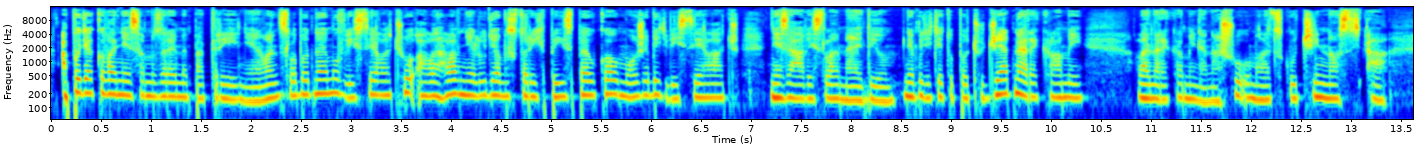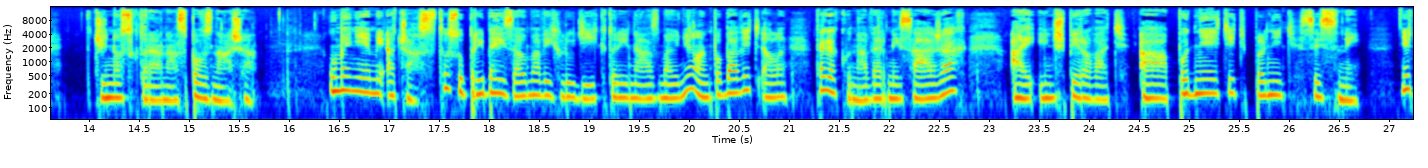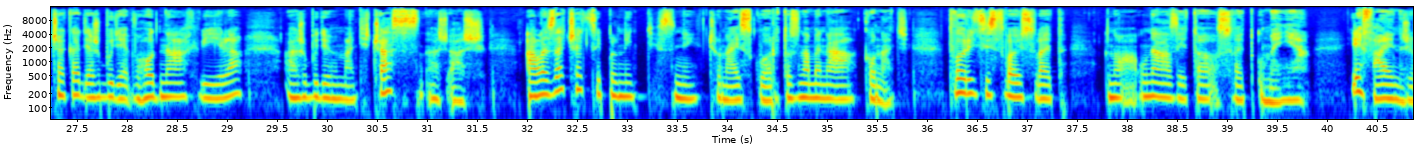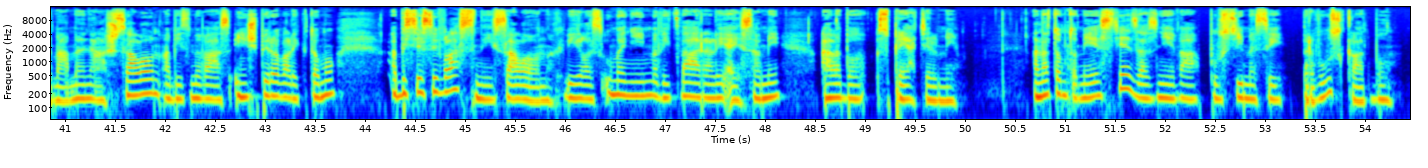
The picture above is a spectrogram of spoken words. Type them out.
A poďakovanie samozrejme patrí nielen Slobodnému vysielaču, ale hlavne ľuďom, z ktorých príspevkov môže byť vysielač nezávislé médium. Nebudete tu počuť žiadne reklamy, len reklamy na našu umeleckú činnosť a činnosť, ktorá nás povznáša. Umenie mi a čas, to sú príbehy zaujímavých ľudí, ktorí nás majú nielen pobaviť, ale tak ako na sážach, aj inšpirovať a podnietiť, plniť si sny. Nečakať, až bude vhodná chvíľa, až budeme mať čas, až až. Ale začať si plniť sny čo najskôr, to znamená konať. Tvoriť si svoj svet, no a u nás je to svet umenia. Je fajn, že máme náš salón, aby sme vás inšpirovali k tomu, aby ste si vlastný salón chvíle s umením vytvárali aj sami alebo s priateľmi. A na tomto mieste zaznieva Pustíme si prvú skladbu.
